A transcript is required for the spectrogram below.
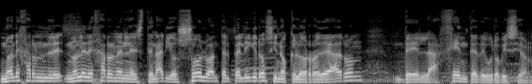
No, dejaron, no le dejaron en el escenario solo ante el peligro, sino que lo rodearon de la gente de Eurovisión.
